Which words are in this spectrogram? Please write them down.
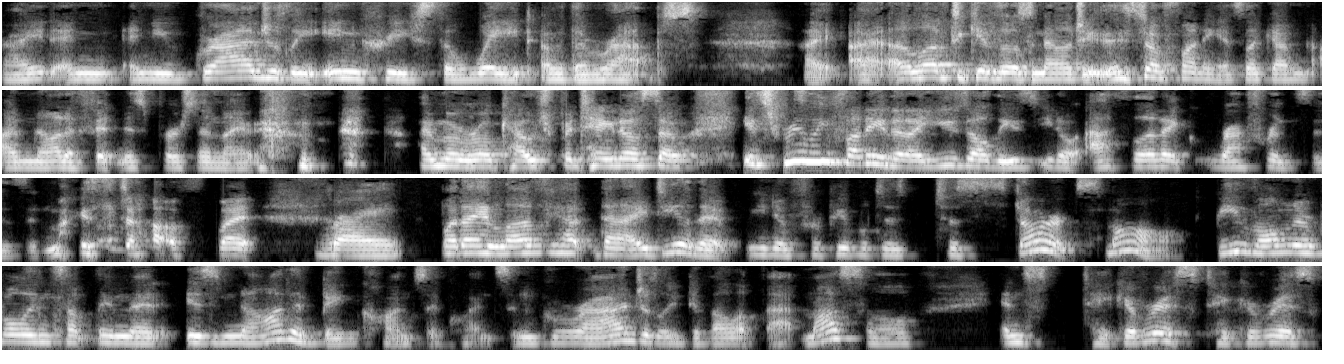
right? And and you gradually increase the weight of the reps. I, I love to give those analogies. It's so funny. It's like I'm I'm not a fitness person. I I'm a real couch potato. So it's really funny that I use all these, you know, athletic references in my stuff. But right. But I love that idea that, you know, for people to to start small, be vulnerable in something that is not a big consequence and gradually develop that muscle and take a risk, take a risk,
